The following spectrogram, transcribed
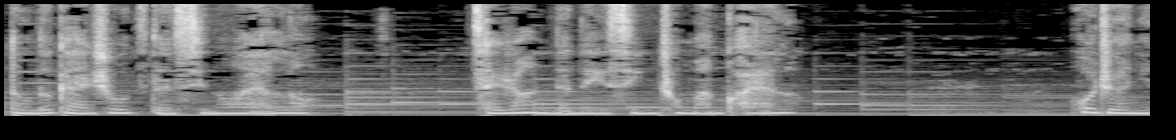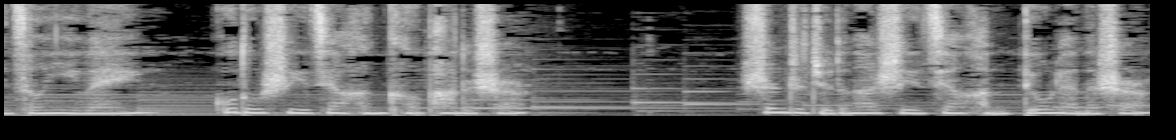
懂得感受自己的喜怒哀乐，才让你的内心充满快乐。或者你曾以为孤独是一件很可怕的事儿，甚至觉得那是一件很丢脸的事儿。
